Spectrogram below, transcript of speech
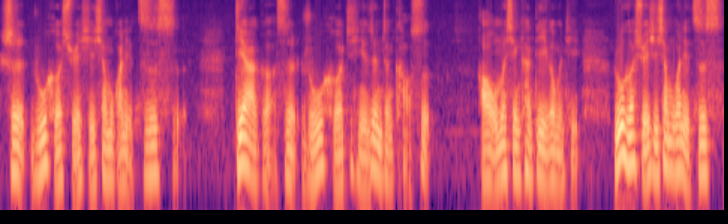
是如何学习项目管理知识，第二个是如何进行认证考试。好，我们先看第一个问题，如何学习项目管理知识。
